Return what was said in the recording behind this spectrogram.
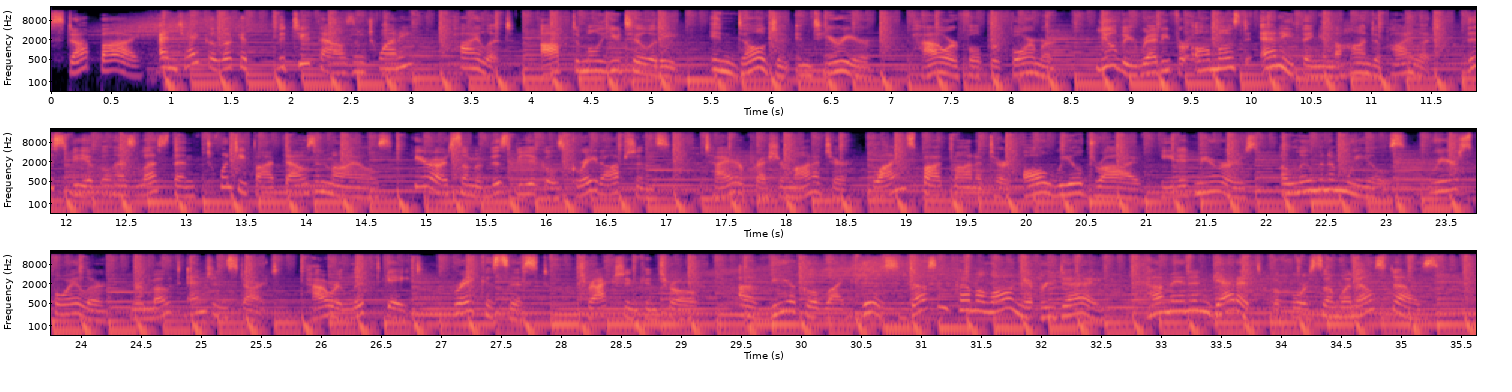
Stop by and take a look at the 2020 Pilot. Optimal utility, indulgent interior, powerful performer. You'll be ready for almost anything in the Honda Pilot. This vehicle has less than 25,000 miles. Here are some of this vehicle's great options. Tire pressure monitor, blind spot monitor, all-wheel drive, heated mirrors, aluminum wheels, rear spoiler, remote engine start, power lift gate, brake assist, traction control. A vehicle like this doesn't come along every day. Come in and get it before someone else does.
